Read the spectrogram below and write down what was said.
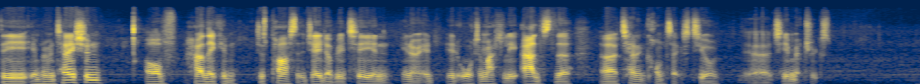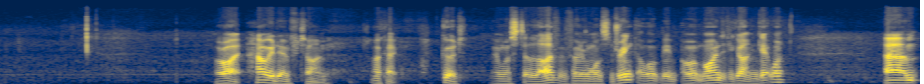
the implementation of how they can just pass it to JWT and you know, it, it automatically adds the uh, tenant context to your, uh, to your metrics. All right, how are we doing for time? Okay, good. Everyone's still alive. If anyone wants a drink, I won't, be, I won't mind if you go out and get one. Um,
